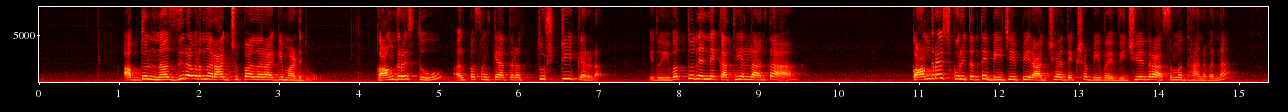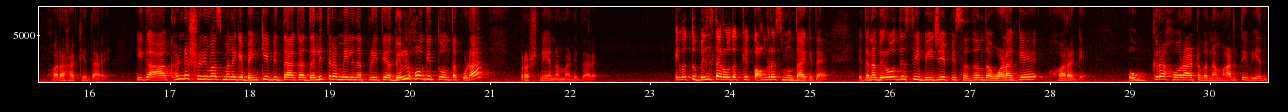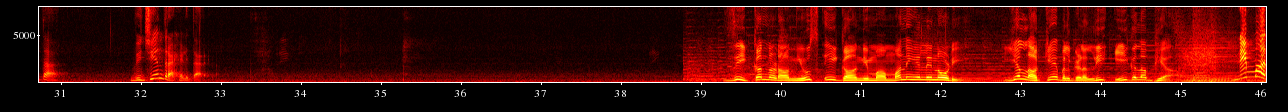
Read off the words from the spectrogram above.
ಅಬ್ದುಲ್ ನಜೀರ್ ಅವರನ್ನು ರಾಜ್ಯಪಾಲರಾಗಿ ಮಾಡಿದ್ವು. ಕಾಂಗ್ರೆಸ್ದು ಅಲ್ಪಸಂಖ್ಯಾತರ ತುಷ್ಟೀಕರಣ. ಇದು ಇವತ್ತು ನಿನ್ನೆ ಕಥೆಯಲ್ಲ ಅಂತ ಕಾಂಗ್ರೆಸ್ ಕುರಿತಂತೆ ಬಿ ಜೆ ಪಿ ರಾಜ್ಯಾಧ್ಯಕ್ಷ ಬಿ ವೈ ವಿಜಯೇಂದ್ರ ಅಸಮಾಧಾನವನ್ನು ಹೊರಹಾಕಿದ್ದಾರೆ. ಈಗ ಅಖಂಡ ಶ್ರೀನಿವಾಸ್ ಮನೆಗೆ ಬೆಂಕಿ ಬಿದ್ದಾಗ ದಲಿತರ ಮೇಲಿನ ಪ್ರೀತಿ ಅದೆಲ್ಲಿ ಹೋಗಿತ್ತು ಅಂತ ಕೂಡ ಪ್ರಶ್ನೆಯನ್ನು ಮಾಡಿದ್ದಾರೆ. ಇವತ್ತು ಬಿಲ್ ತರೋದಕ್ಕೆ ಕಾಂಗ್ರೆಸ್ ಮುಂದಾಗಿದೆ. ಇದನ್ನು ವಿರೋಧಿಸಿ ಬಿಜೆಪಿ ಸದನದ ಒಳಗೆ ಹೊರಗೆ ಉಗ್ರ ಹೋರಾಟವನ್ನು ಮಾಡ್ತೀವಿ ಅಂತ ವಿಜೇಂದ್ರ ಹೇಳಿದ್ದಾರೆ. ಜಿ ಕನ್ನಡ ನ್ಯೂಸ್ ಈಗ ನಿಮ್ಮ ಮನೆಯಲ್ಲೇ ನೋಡಿ. ಎಲ್ಲ ಕೇಬಲ್ಗಳಲ್ಲಿ ಈಗ ಲಭ್ಯ.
